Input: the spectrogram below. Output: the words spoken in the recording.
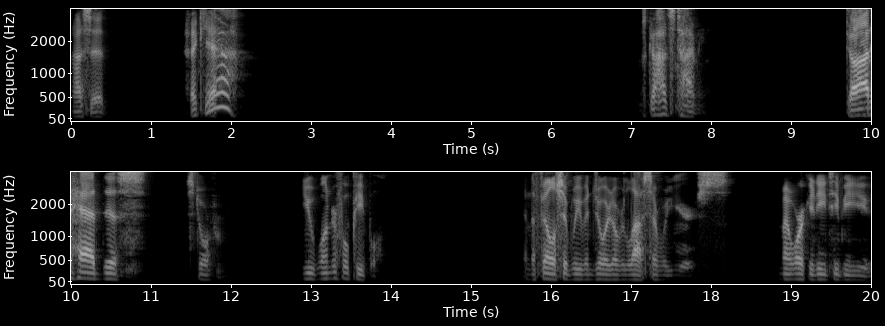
And I said, Heck yeah. It was God's timing. God had this in store for me. You wonderful people. And the fellowship we've enjoyed over the last several years. My work at ETBU.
